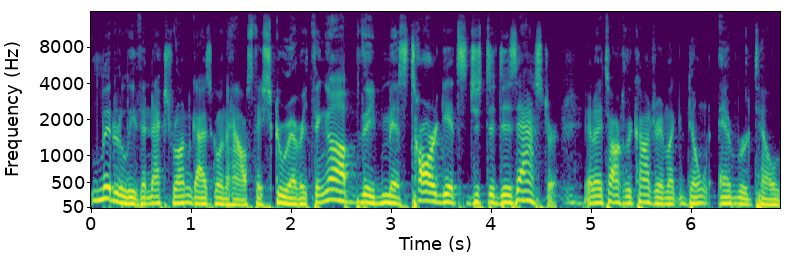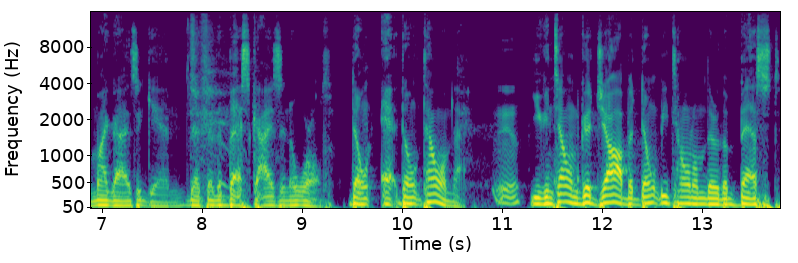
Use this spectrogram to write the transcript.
literally, the next run, guys go in the house. They screw everything up. They miss targets. Just a disaster. And I talk to the cadre. I'm like, "Don't ever tell my guys again that they're the best guys in the world. Don't don't tell them that. You can tell them good job, but don't be telling them they're the best."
